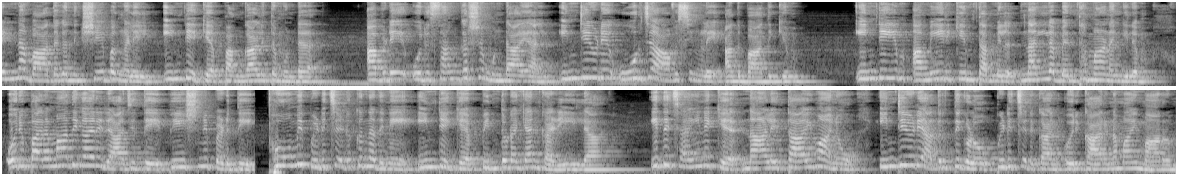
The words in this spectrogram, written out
എണ്ണവാതക നിക്ഷേപങ്ങളിൽ ഇന്ത്യയ്ക്ക് പങ്കാളിത്തമുണ്ട്. അവിടെ ഒരു സംഘർഷമുണ്ടായാൽ ഇന്ത്യയുടെ ഊർജ ആവശ്യങ്ങളെ അത് ബാധിക്കും. ഇന്ത്യയും അമേരിക്കയും തമ്മിൽ നല്ല ബന്ധമാണെങ്കിലും ഒരു പരമാധികാര രാജ്യത്തെ ഭീഷണിപ്പെടുത്തി ഭൂമി പിടിച്ചെടുക്കുന്നതിനെ ഇന്ത്യയ്ക്ക് പിന്തുണയ്ക്കാൻ കഴിയില്ല. ഇത് ചൈനയ്ക്ക് നാളെ തായ്വാനോ ഇന്ത്യയുടെ അതിർത്തികളോ പിടിച്ചെടുക്കാൻ ഒരു കാരണമായി മാറും.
